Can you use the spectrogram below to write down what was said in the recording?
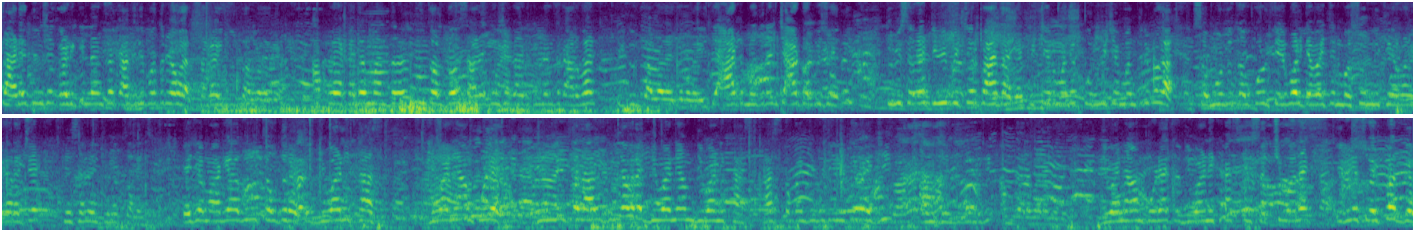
साडेतीनशे गडकिल्ल्यांचं कागदीपत्र व्यवहार. सगळं इथून चालला जायचं आपलं एखाद्या मंत्र इथून चालतो साडेतीनशे गडकिल्ल्यांचा कारभार तिथून चालला जायचं बघा. इथे आठ मंत्र्यांची आठ ऑफिस होती. तुम्ही सगळे टीव्ही पिक्चर पाहता. त्या पिक्चरमध्ये पूर्वीचे मंत्री बघा समोरचं चौकोन टेबल ठेवायचे आणि बसून खेळवण करायचे. हे सगळं इथूनच चालायचं. त्याच्यामागे अजून चौथर आहे. दिवाणी खास. दिवाणी आम पुढे. दिल्लीच्या लाल किल्ल्यावर आहे. दिवाणी आम दिवाणी खास. खास लोकांची मिटिंग इथे व्हायची. आमची दिवाणी आम पुढे दिवाणी खास हे सचिवालय इकडे स्वयंपाकघर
